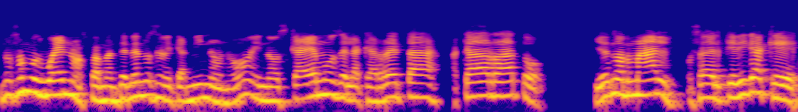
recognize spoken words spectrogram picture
no somos buenos para mantenernos en el camino, ¿no? Y nos caemos de la carreta a cada rato. Y es normal, o sea, el que diga que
